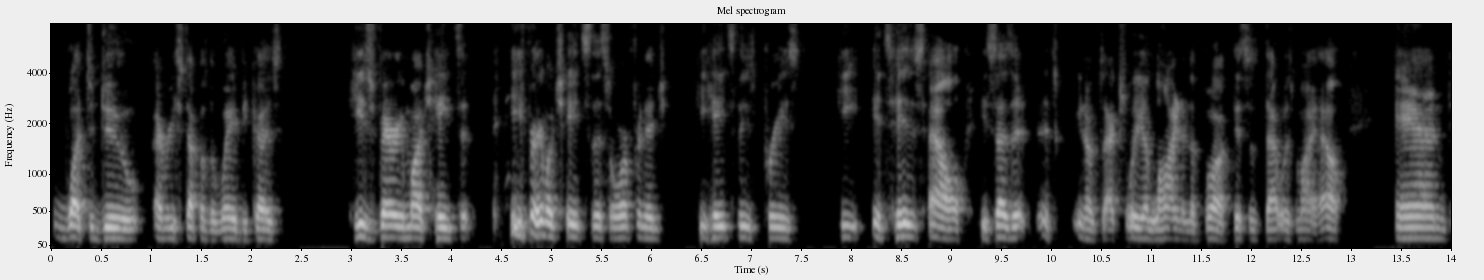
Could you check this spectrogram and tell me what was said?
what to do every step of the way because he's very much hates it. He very much hates this orphanage. He hates these priests. He it's his hell. He says it. It's you know it's actually a line in the book. This is that was my hell, and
